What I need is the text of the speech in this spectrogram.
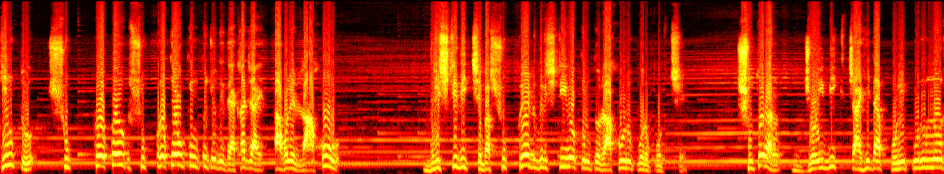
কিন্তু শুক্রকেও শুক্রকেও কিন্তু যদি দেখা যায়, তাহলে রাহু দৃষ্টি দিচ্ছে বা শুক্রের দৃষ্টিও কিন্তু রাহুর উপর পড়ছে। সুতরাং জৈবিক চাহিদা পরিপূর্ণর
